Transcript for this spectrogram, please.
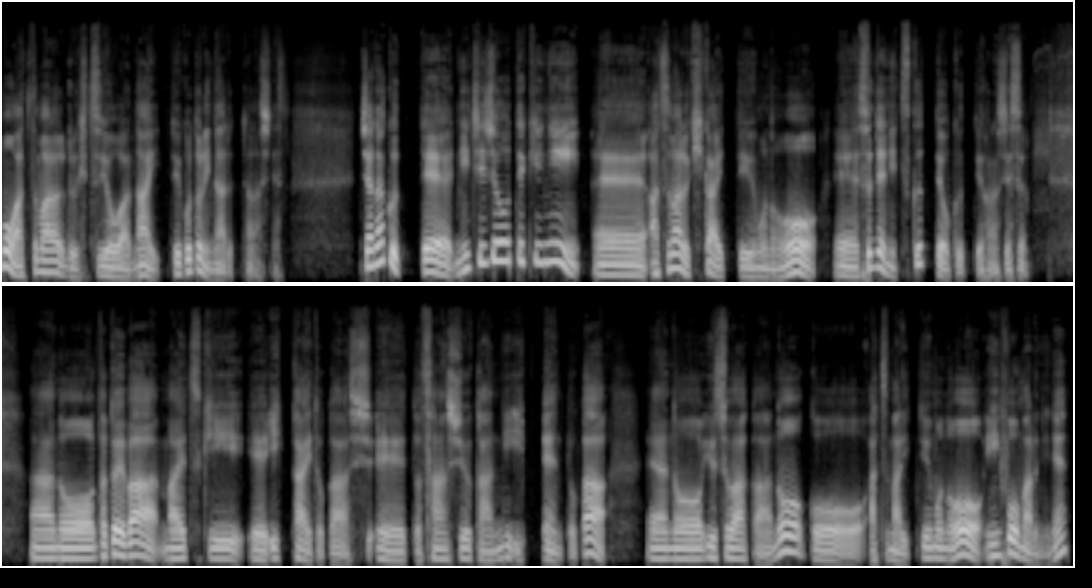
もう集まる必要はないということになるって話です。じゃなくって、日常的に、えー、集まる機会っていうものを、す、えー、で、に作っておくっていう話です。あの、例えば、毎月1回とか、えっ、ー、と、3週間に1遍とか、あの、ユースワーカーの、こう、集まりっていうものをインフォーマルにね、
